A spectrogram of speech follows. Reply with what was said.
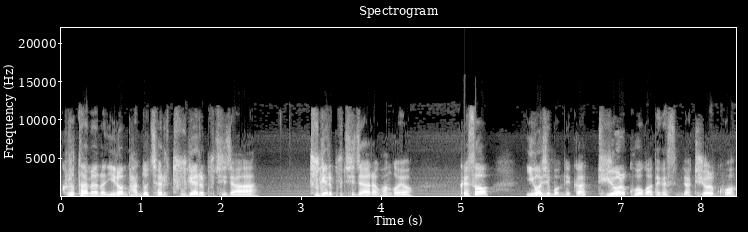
그렇다면은 이런 반도체를 두 개를 붙이자. 두 개를 붙이자라고 한 거예요. 그래서 이것이 뭡니까? dual core가 되겠습니다. dual core.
